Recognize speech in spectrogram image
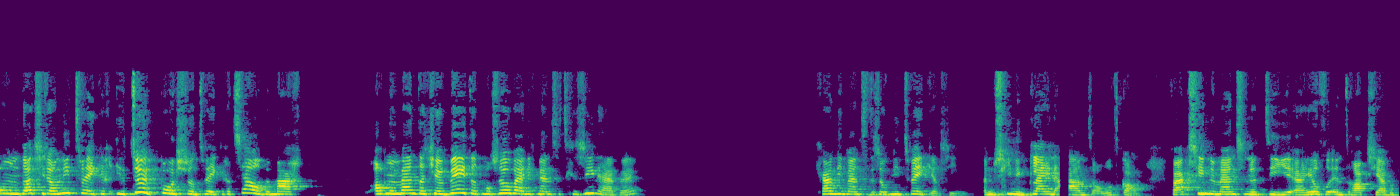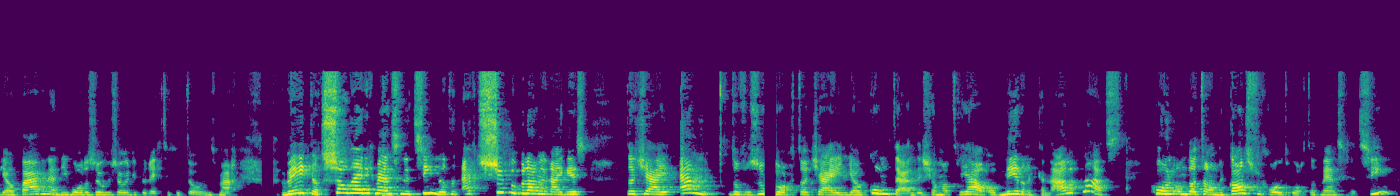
omdat je dan niet twee keer, natuurlijk post je dan twee keer hetzelfde, maar op het moment dat je weet dat maar zo weinig mensen het gezien hebben, gaan die mensen dus ook niet twee keer zien. En misschien een klein aantal, dat kan. Vaak zien de mensen het die uh, heel veel interactie hebben op jouw pagina en die worden sowieso die berichten getoond. Maar weet dat zo weinig mensen het zien, dat het echt super belangrijk is dat jij en ervoor zorgt dat jij jouw content, dus jouw materiaal, op meerdere kanalen plaatst. Gewoon omdat dan de kans vergroot wordt dat mensen het zien.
